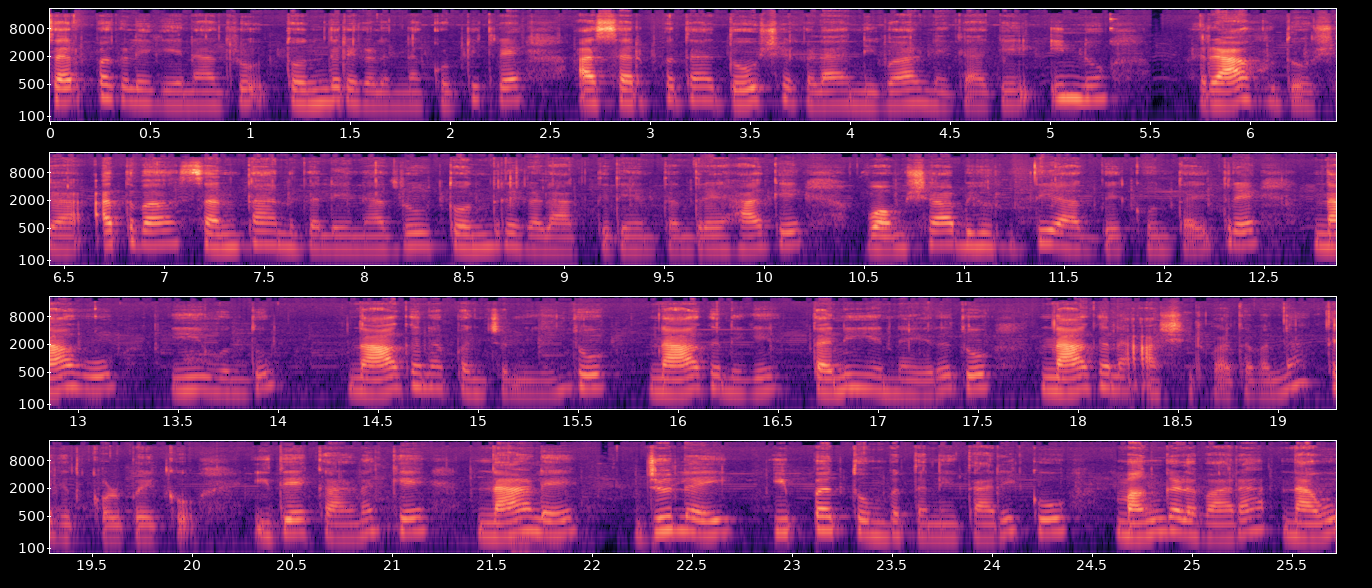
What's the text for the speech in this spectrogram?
ಸರ್ಪಗಳಿಗೆ ಏನಾದರೂ ತೊಂದರೆಗಳನ್ನು ಕೊಟ್ಟಿದ್ರೆ ಆ ಸರ್ಪದ ದೋಷಗಳ ನಿವಾರಣೆಗಾಗಿ ಇನ್ನು ರಾಹು ದೋಷ ಅಥವಾ ಸಂತಾನದಲ್ಲಿ ಏನಾದರೂ ತೊಂದರೆಗಳಾಗ್ತಿದೆ ಅಂತಂದರೆ ಹಾಗೆ ವಂಶಾಭಿವೃದ್ಧಿ ಆಗಬೇಕು ಅಂತ ಇದ್ದರೆ ನಾವು ಈ ಒಂದು ನಾಗನ ಪಂಚಮಿಯಂದು ನಾಗನಿಗೆ ತನಿಯನ್ನು ಎರೆದು ನಾಗನ ಆಶೀರ್ವಾದವನ್ನು ತೆಗೆದುಕೊಳ್ಬೇಕು. ಇದೇ ಕಾರಣಕ್ಕೆ ನಾಳೆ ಜುಲೈ ಇಪ್ಪತ್ತೊಂಬತ್ತನೇ ತಾರೀಕು ಮಂಗಳವಾರ ನಾವು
